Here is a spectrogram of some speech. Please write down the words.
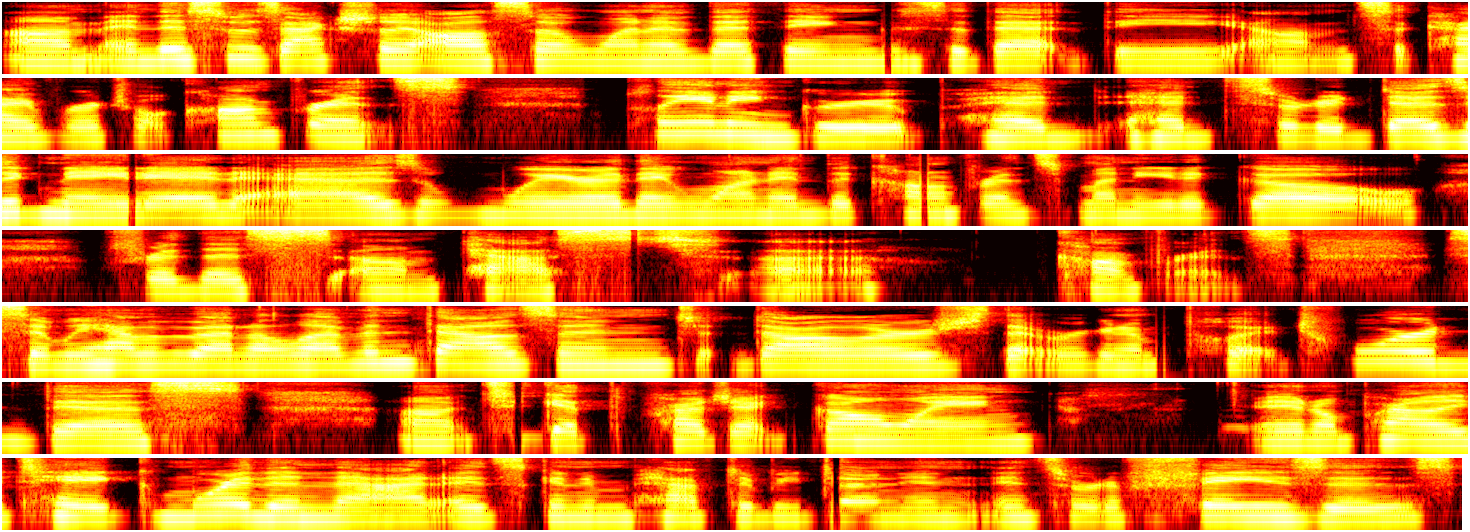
Um, and this was actually also one of the things that the um, Sakai Virtual Conference planning group had, had sort of designated as where they wanted the conference money to go for this um, past uh, conference. So we have about $11,000 that we're going to put toward this uh, to get the project going it'll probably take more than that. It's going to have to be done in, in sort of phases.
